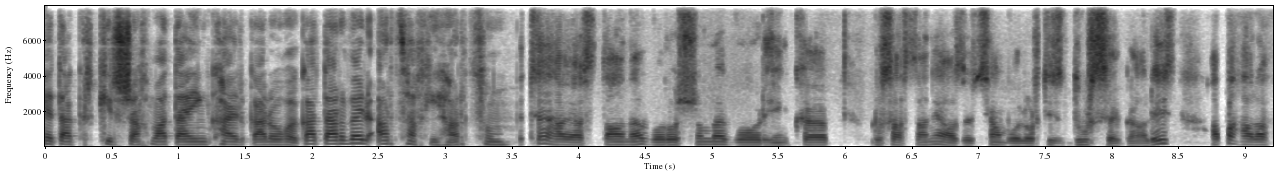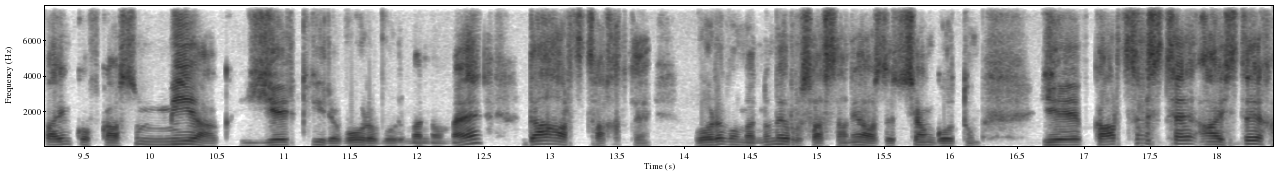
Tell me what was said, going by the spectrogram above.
հետաքրքիր շախմատային քայլ կարող է կատարվել Արցախի հարցում։ Եթե Հայաստանը որոշում է, որ ինքը Ռուսաստանի ազդեցության ոլորտից դուրս է գալիս, ապա հարավային Կովկասում միակ երկիրը, որը որ մնում է, դա Արցախն է որը որ մտնում է Ռուսաստանի ազդեցության գոտում։ Եվ կարծես թե այստեղ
